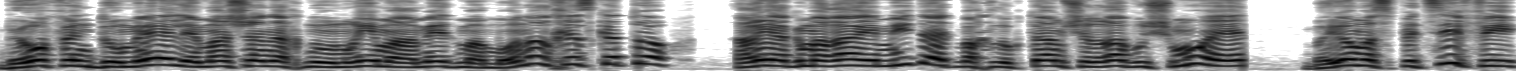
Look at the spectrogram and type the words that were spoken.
באופן דומה למה שאנחנו אומרים העמד ממון על חזקתו? הרי הגמרא העמידה את מחלוקתם של רב ושמואל ביום הספציפי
